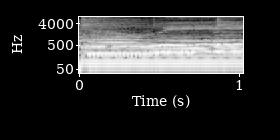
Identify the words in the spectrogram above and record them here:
away.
